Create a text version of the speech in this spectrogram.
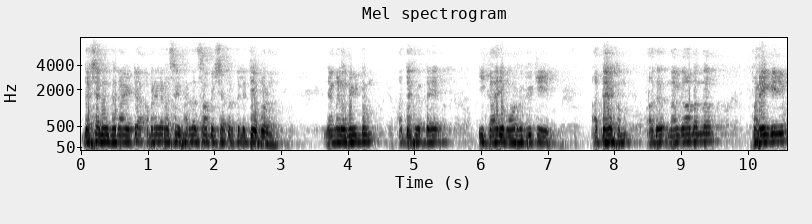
ദർശനത്തിനായിട്ട് അമരകര ശ്രീ ഭരതസ്വാമി ക്ഷേത്രത്തിലെത്തിയപ്പോൾ ഞങ്ങൾ വീണ്ടും അദ്ദേഹത്തെ ഈ കാര്യം ഓർമ്മിപ്പിക്കുകയും അദ്ദേഹം അത് നൽകാമെന്ന് പറയുകയും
